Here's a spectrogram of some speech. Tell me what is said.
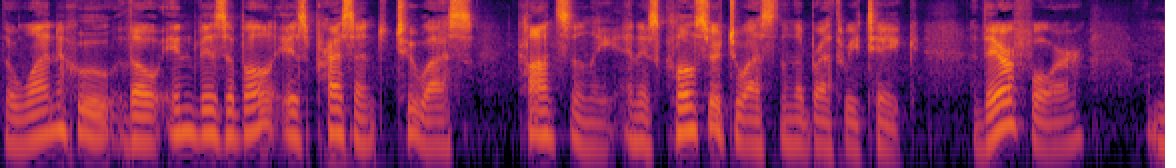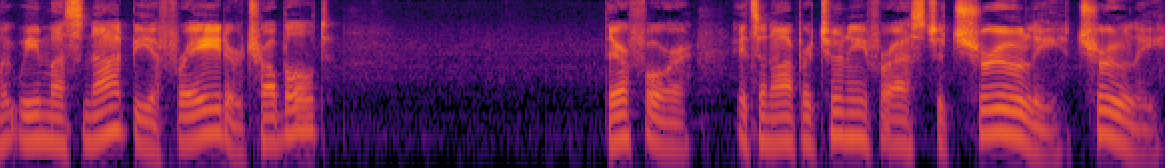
the one who, though invisible, is present to us constantly and is closer to us than the breath we take. Therefore, we must not be afraid or troubled. Therefore, it's an opportunity for us to truly, truly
